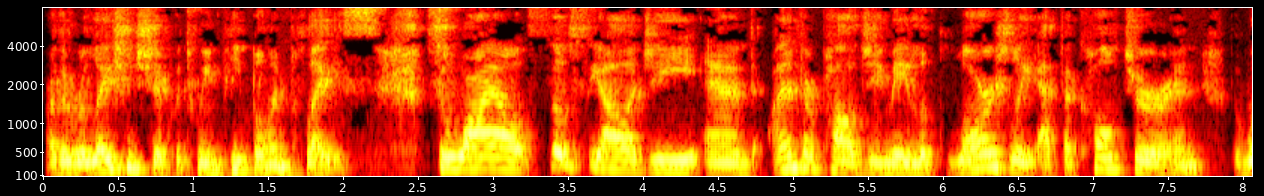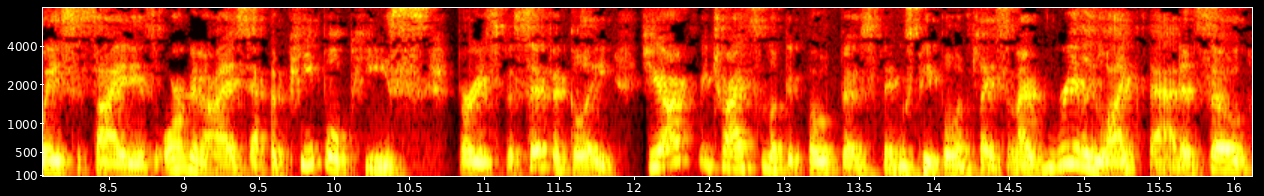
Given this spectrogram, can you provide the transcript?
or the relationship between people and place. So while sociology and anthropology may look largely at the culture and the way society is organized, at the people piece very specifically, geography tries to look at both those things, people and place. And I really like that. And so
